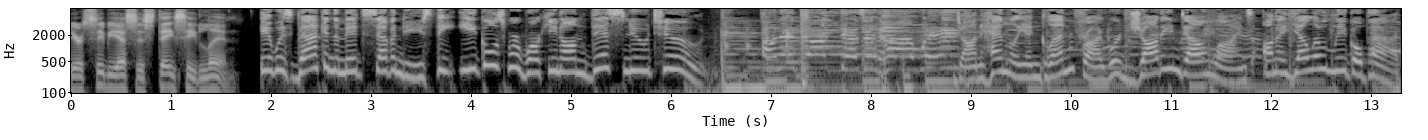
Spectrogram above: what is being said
Here's CBS's Stacy Lynn. It was back in the mid 70s, the Eagles were working on this new tune. Don Henley and Glenn Frey were jotting down lines on a yellow legal pad.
